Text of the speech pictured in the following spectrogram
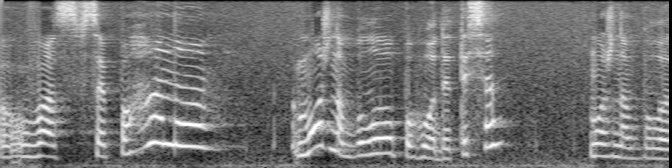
у вас все погано. Можна було погодитися. Можна було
